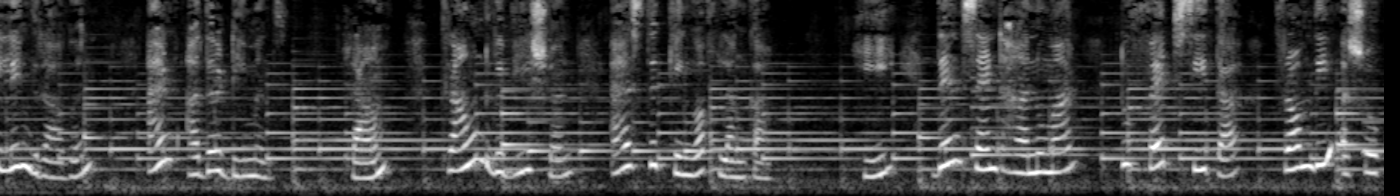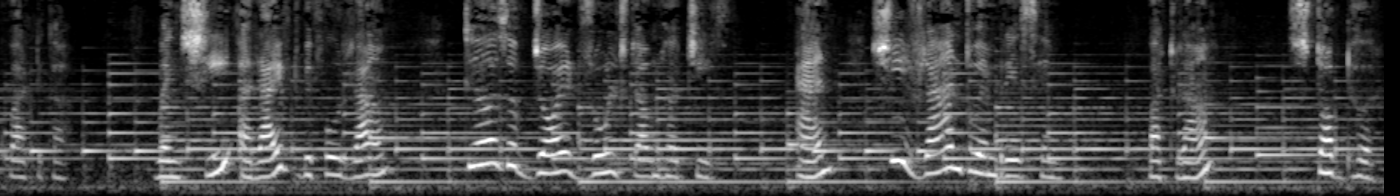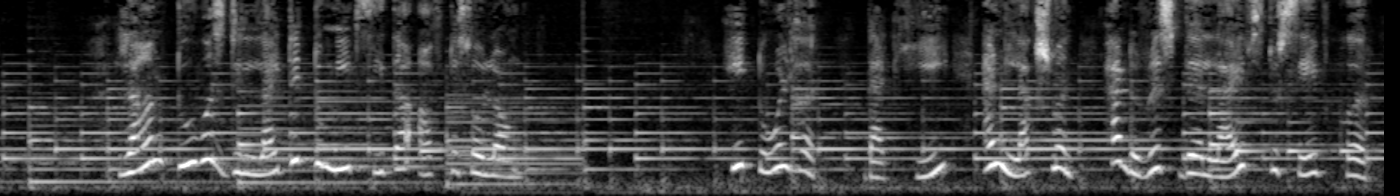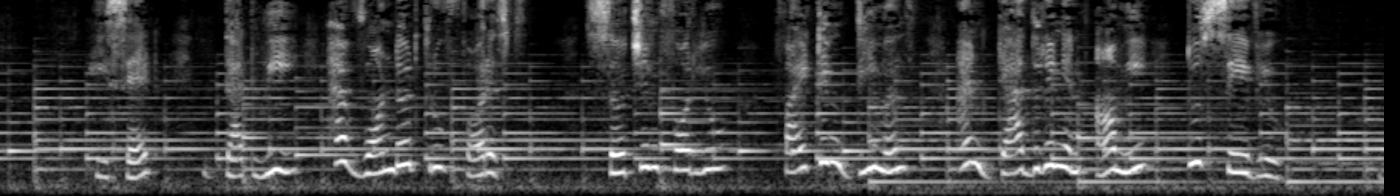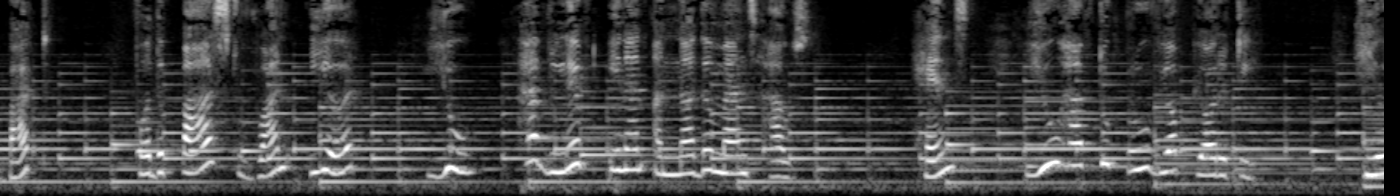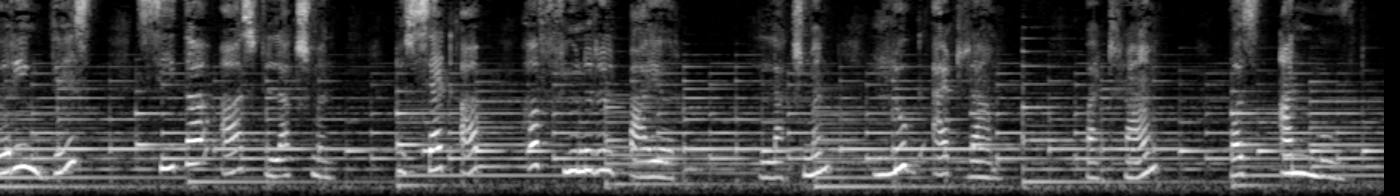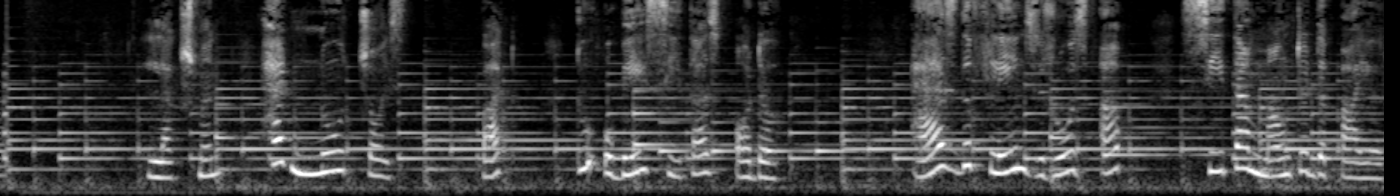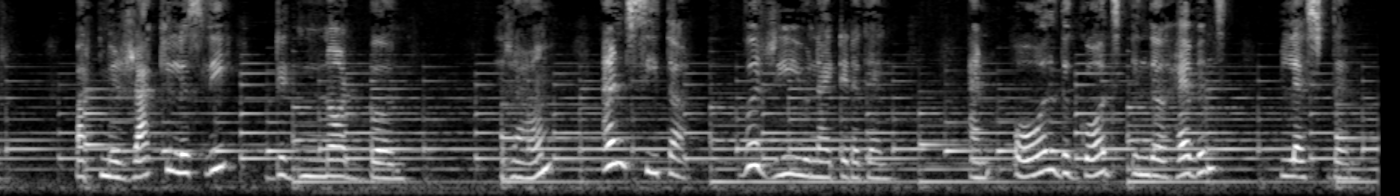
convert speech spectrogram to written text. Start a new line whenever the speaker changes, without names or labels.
killing Ravan and other demons, Ram crowned Vibhishan as the king of Lanka. He then sent Hanuman to fetch Sita from the Ashok Vatika. When she arrived before Ram, tears of joy rolled down her cheeks and she ran to embrace him. But Ram stopped her. Ram too was delighted to meet Sita after so long. He told her that he and Lakshman had risked their lives to save her. He said that we have wandered through forests, searching for you, fighting demons, and gathering an army to save you. But for the past one year, you have lived in an another man's house. Hence, you have to prove your purity. Hearing this, Sita asked Lakshman to set up her funeral pyre. Lakshman looked at Ram, but Ram was unmoved. Lakshman had no choice but to obey Sita's order. As the flames rose up, Sita mounted the pyre, but miraculously did not burn. Ram and Sita were reunited again, and all the gods in the heavens blessed them.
